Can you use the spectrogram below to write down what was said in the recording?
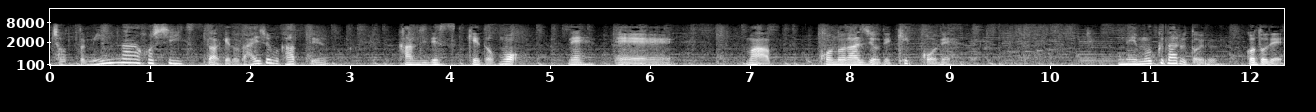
ちょっとみんな星5つだけど大丈夫かっていう感じですけども、ね、えー、まあ、このラジオで結構ね、眠くなるということで、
